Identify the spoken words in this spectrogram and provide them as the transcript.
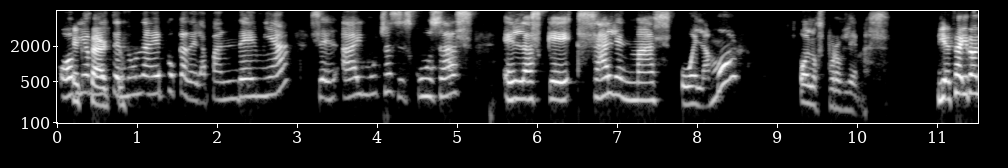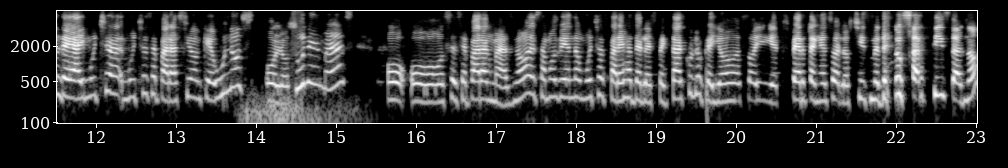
Obviamente en una época de la pandemia se, hay muchas excusas en las que salen más o el amor o los problemas. Y es ahí donde hay mucha, mucha separación, que unos o los unen más o, o, se separan más, ¿no? Estamos viendo muchas parejas del espectáculo, que yo soy experta en eso de los chismes de los artistas, ¿no?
